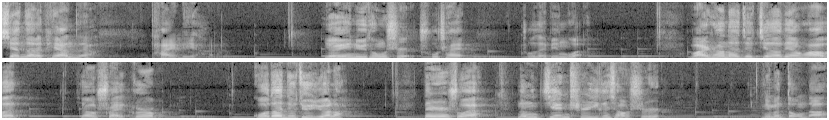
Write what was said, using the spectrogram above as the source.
现在的骗子呀，太厉害了。有一女同事出差，住在宾馆，晚上呢就接到电话问要帅哥不，果断就拒绝了。那人说呀，能坚持一个小时，你们懂的啊。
